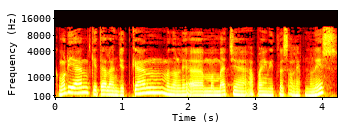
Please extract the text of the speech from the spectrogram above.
Kemudian kita lanjutkan menulis, uh, membaca apa yang ditulis oleh penulis.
